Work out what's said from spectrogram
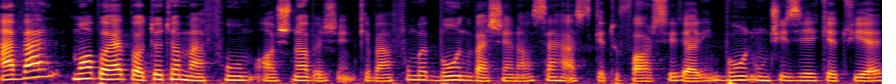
اول ما باید با دو تا مفهوم آشنا بشیم که مفهوم بون و شناسه هست که تو فارسی داریم. بون اون چیزیه که توی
